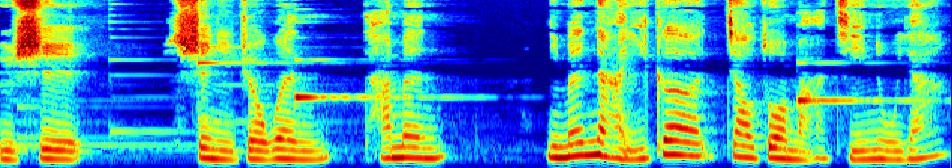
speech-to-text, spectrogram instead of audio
于是侍女就问他们：“你们哪一个叫做马吉努呀？”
